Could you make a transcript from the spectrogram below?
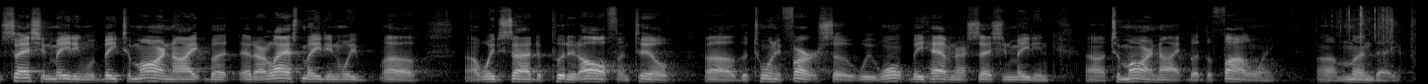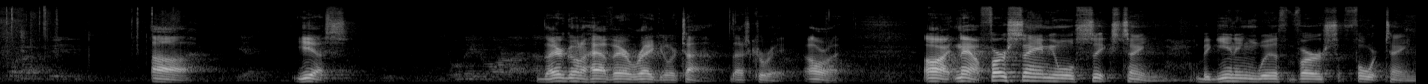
session meeting would be tomorrow night, but at our last meeting, we we decided to put it off until uh, the 21st. So we won't be having our session meeting uh, tomorrow night, but the following uh, Monday. Uh, yes. They're going to have their regular time. That's correct. All right. All right. Now, 1 Samuel 16, beginning with verse 14.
